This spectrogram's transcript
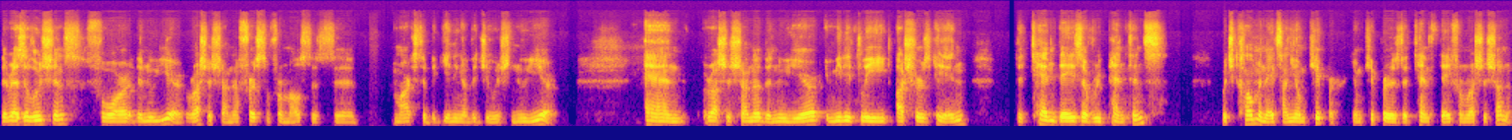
the resolutions for the new year. Rosh hashanah first and foremost is uh, marks the beginning of the jewish new year. And rosh hashanah the new year immediately ushers in the 10 days of repentance which culminates on Yom Kippur. Yom Kippur is the 10th day from Rosh Hashanah.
